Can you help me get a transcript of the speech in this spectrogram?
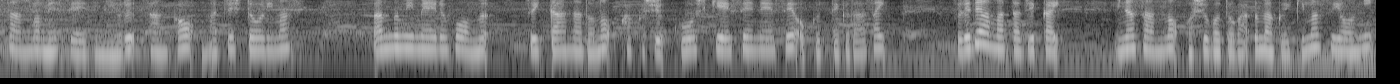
皆さんのメッセージによる参加をお待ちしております。番組メールフォーム Twitter などの各種公式 SNS へ送ってください。それではまた次回皆さんのお仕事がうまくいきますように。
